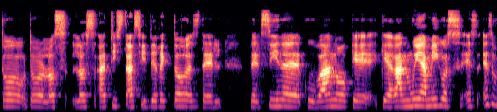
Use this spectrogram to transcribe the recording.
todos todo los, los artistas y directores del, del cine cubano que, que, eran muy amigos. Es, eso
